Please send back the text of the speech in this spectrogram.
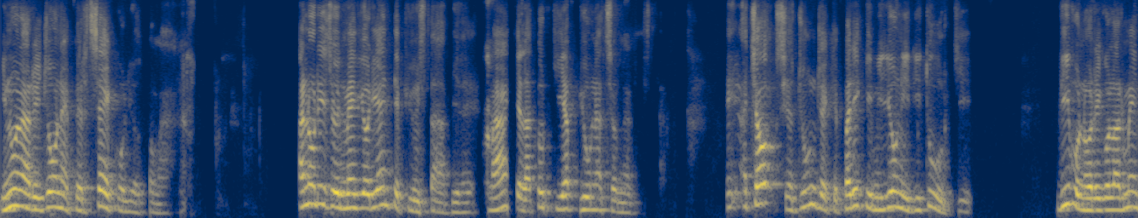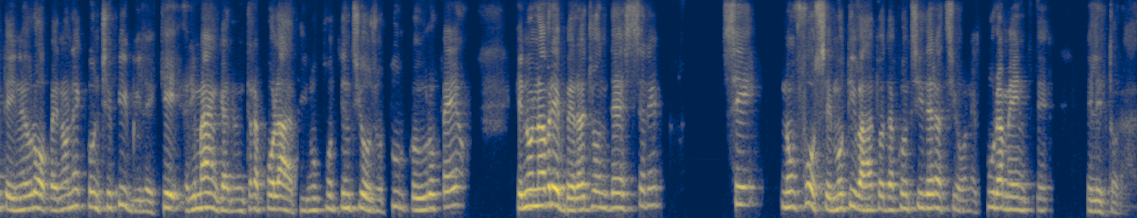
in una regione per secoli ottomana hanno reso il Medio Oriente più instabile, ma anche la Turchia più nazionalista. E a ciò si aggiunge che parecchi milioni di turchi vivono regolarmente in Europa e non è concepibile che rimangano intrappolati in un contenzioso turco-europeo che non avrebbe ragione d'essere se non fosse motivato da considerazioni puramente elettorali.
